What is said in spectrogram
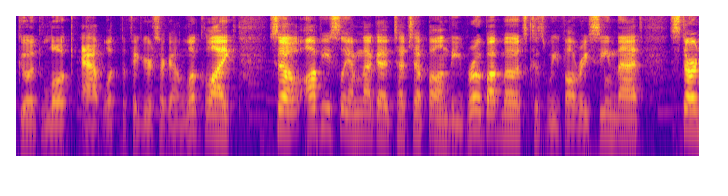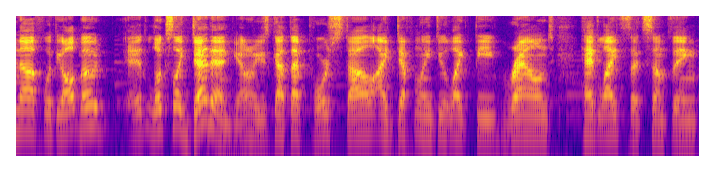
good look at what the figures are going to look like. So obviously I'm not going to touch up on the robot modes because we've already seen that. Starting off with the alt mode, it looks like Dead End, you know, he's got that Porsche style. I definitely do like the round headlights, that's something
